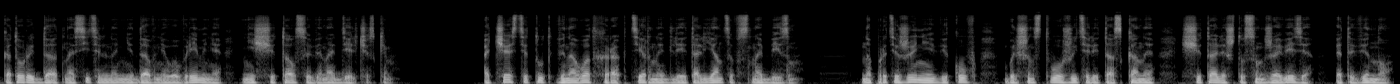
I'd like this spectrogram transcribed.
который до относительно недавнего времени не считался винодельческим. Отчасти тут виноват характерный для итальянцев снобизм. На протяжении веков большинство жителей Тосканы считали, что санджавезе — это вино,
